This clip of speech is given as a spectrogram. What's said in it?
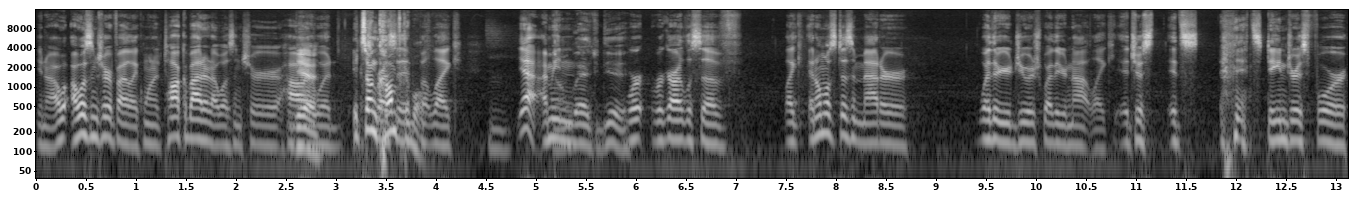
you know, I, I wasn't sure if I like want to talk about it. I wasn't sure how I would. It's express it, uncomfortable. but like, yeah, I mean, glad you did. we're- regardless of, like, it almost doesn't matter whether you're Jewish, whether you're not. Like it just it's it's dangerous for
